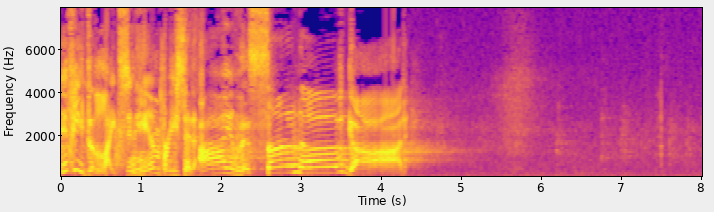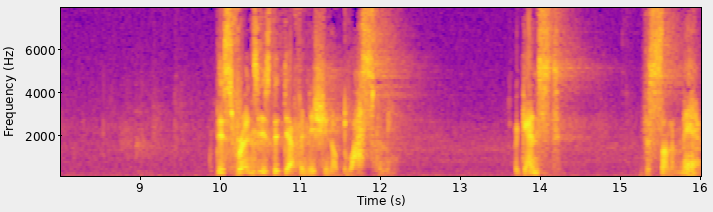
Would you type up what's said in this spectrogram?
if he delights in him, for he said, I am the Son of God. This, friends, is the definition of blasphemy against the Son of Man.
